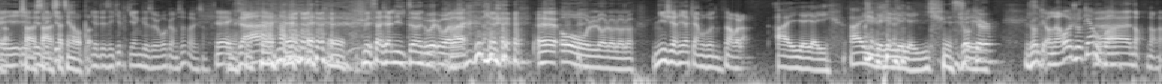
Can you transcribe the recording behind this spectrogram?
voilà. y ça, ça, équipes- ça tiendra pas. Il y a des équipes qui gagnent des euros comme ça, par exemple. Exact. Message à Nilton. Oui, voilà. Euh, oh là là là là. Nigeria, Cameroun. Non voilà. Aïe, aïe, aïe. Aïe, aïe, aïe, aïe, Joker. Joker. On a re Joker ou pas Euh, non, non, non.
